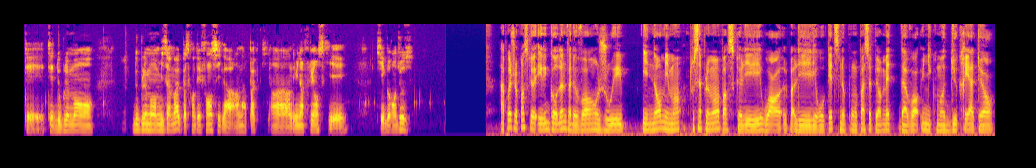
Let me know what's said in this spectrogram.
t'es es doublement doublement mis à mal parce qu'en défense il a un impact, une influence qui est qui est grandiose. Après, je pense que Eric Gordon va devoir jouer énormément, tout simplement parce que les, les, les Rockets ne pourront pas se permettre d'avoir uniquement deux créateurs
